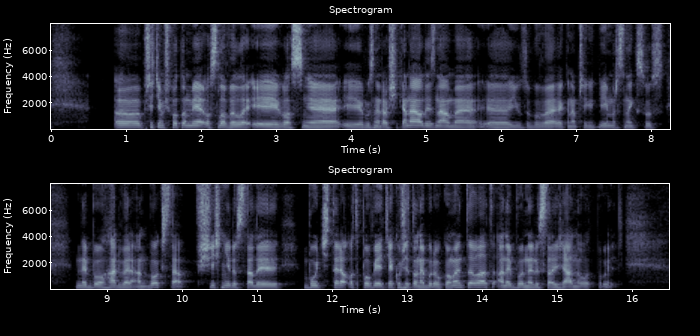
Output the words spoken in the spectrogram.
Uh, přičemž potom je oslovil i vlastně i různé další kanály známé uh, YouTubeové, jako například Gamers Nexus nebo Hardware Unboxed a všichni dostali buď teda odpověď, jako že to nebudou komentovat, anebo nedostali žádnou odpověď.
